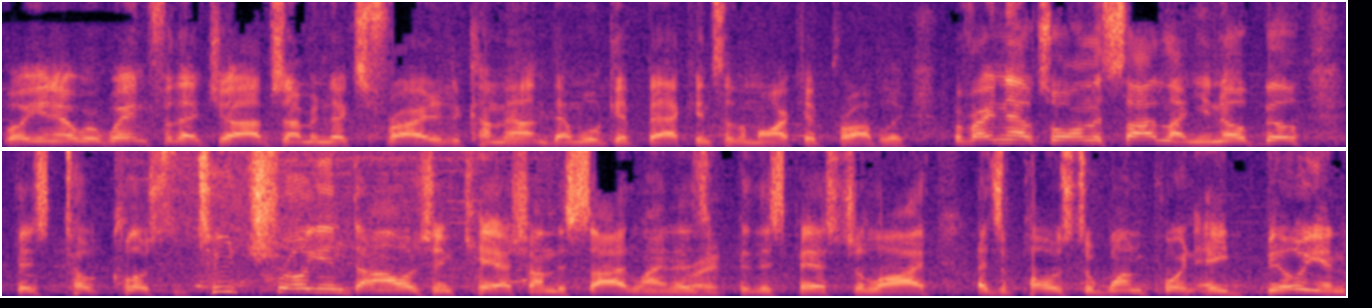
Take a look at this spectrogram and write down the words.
Well, you know, we're waiting for that jobs number next Friday to come out, and then we'll get back into the market probably. But right now, it's all on the sideline. You know, Bill, there's to- close to $2 trillion in cash on the sideline as right. this past July, as opposed to 1.8 billion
